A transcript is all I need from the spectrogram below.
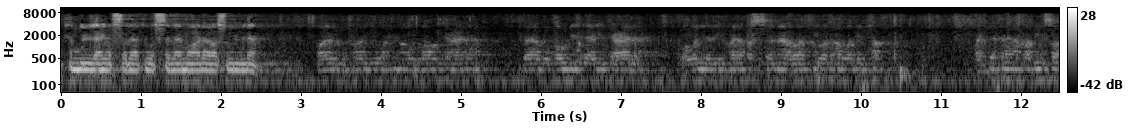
الحمد لله والصلاة والسلام على رسول الله. قال البخاري رحمه الله تعالى باب قول الله تعالى وهو الذي خلق السماوات والأرض بالحق حدثنا قبيصة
